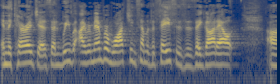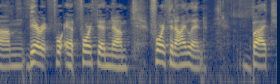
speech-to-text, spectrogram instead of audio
in the carriages. And we, I remember watching some of the faces as they got out um, there at, for, at Fourth, and, um, Fourth and Island. But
